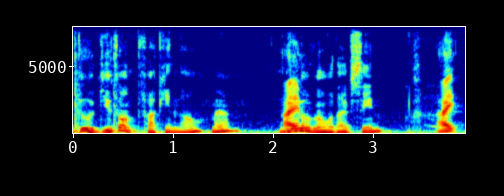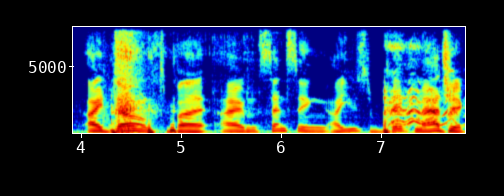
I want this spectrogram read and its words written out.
dude, you don't fucking know, man. I'm- don't know what I've seen. I I don't, but I'm sensing. I used big magic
